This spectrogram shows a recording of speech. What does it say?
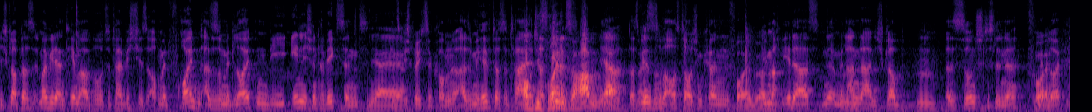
ich glaube, das ist immer wieder ein Thema, wo total wichtig ist, auch mit Freunden, also so mit Leuten, die ähnlich unterwegs sind, Ja, ja, ins. Gespräch zu kommen. Ne? Also mir hilft das total. Auch die Freunde uns- zu haben, ja, dass wir uns darüber austauschen können. Voll. Wie macht ihr das ne? mit anderen? Ich glaube, das ist so ein Schlüssel, ne? Voll. Mit Leuten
